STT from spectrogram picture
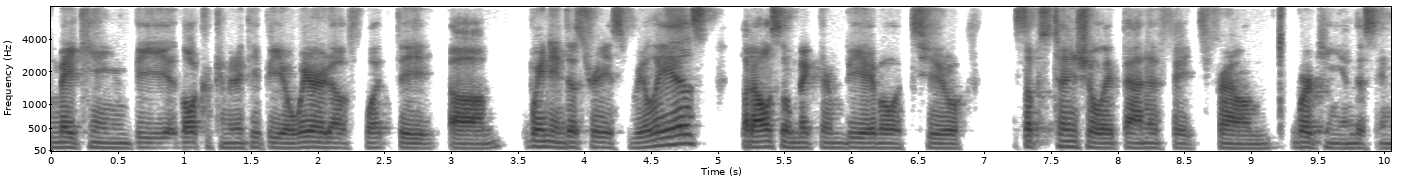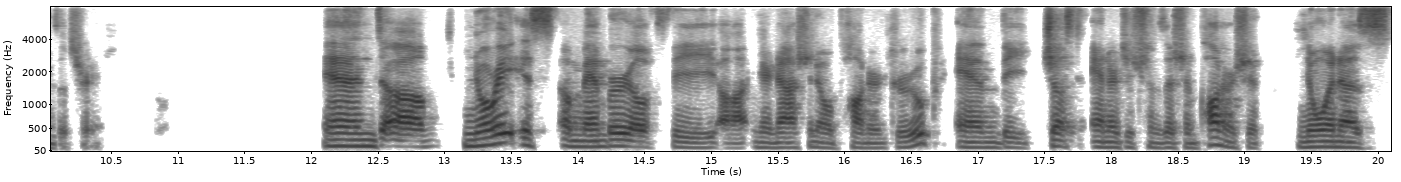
making the local community be aware of what the um, wind industry is really is, but also make them be able to substantially benefit from working in this industry. And um, Norway is a member of the uh, International Partner Group and the Just Energy Transition Partnership, known as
